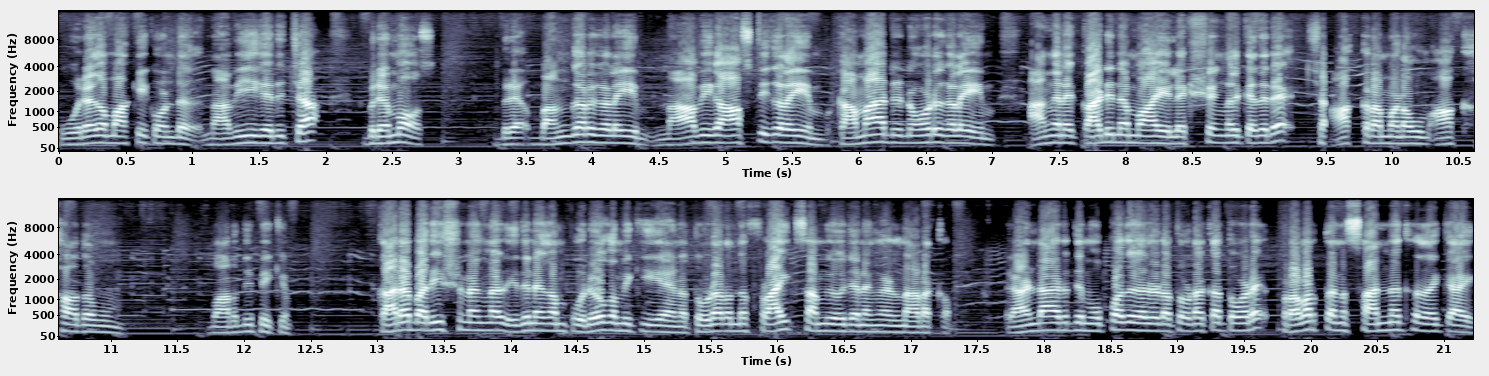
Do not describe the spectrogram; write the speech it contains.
പൂരകമാക്കിക്കൊണ്ട് നവീകരിച്ച ബ്രഹ്മോസ് ബ്ര- ബങ്കറുകളെയും നാവികാസ്തികളെയും കമാൻഡ് നോഡുകളെയും അങ്ങനെ കഠിനമായ ലക്ഷ്യങ്ങൾക്കെതിരെ ആക്രമണവും ആഘാതവും വർദ്ധിപ്പിക്കും. കരപരീക്ഷണങ്ങൾ ഇതിനകം പുരോഗമിക്കുകയാണ്. തുടർന്ന് ഫ്ലൈറ്റ് സംയോജനങ്ങൾ നടക്കും രണ്ടായിരത്തി മുപ്പതുകളുടെ തുടക്കത്തോടെ പ്രവർത്തന സന്നദ്ധതയ്ക്കായി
